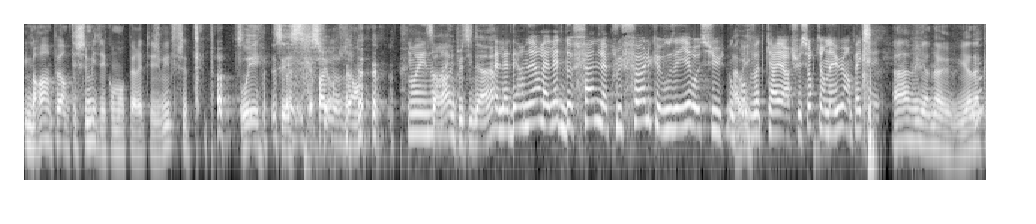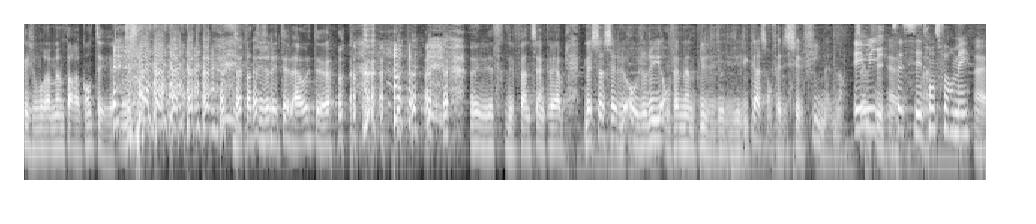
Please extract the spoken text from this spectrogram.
Il me rend un peu antisémite et comme mon père était juif, c'est peut-être pas. Oui, c'est pas- c'est pas sûr. urgent. Oui, non, Sarah, une petite dernière? La dernière, la lettre de fan la plus folle que vous ayez reçue au Ah cours oui. de votre carrière. Je suis sûre qu'il y en a eu un paquet. Ah oui, il y en a eu. Il y en a que je ne pourrais même pas raconter. J'ai pas toujours été à la hauteur. Oui, les fans, c'est incroyable. Mais ça, aujourd'hui, on fait même plus de dédicaces, on fait des selfies maintenant. Et Selfie. oui, ça s'est transformé. Ouais.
